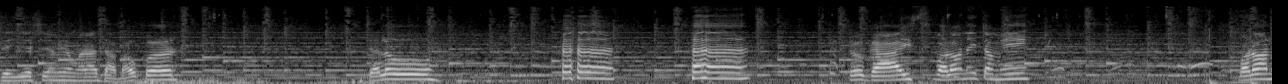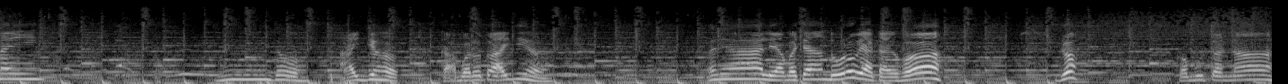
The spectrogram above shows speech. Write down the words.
જઈએ છીએ અમે અમારા ધાબા ઉપર. ચલો. તો ગાઈસ પડો નહીં તમે. પડો નહીં. જો, આઈ જ કાબરો તો ગઈ હ. અરે આ લે બચારા દોરો વ્યાટાયો હો. જો કબૂતર ના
